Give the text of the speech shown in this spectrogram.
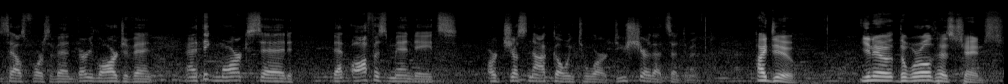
Salesforce event, very large event, and I think Marc said that office mandates are just not going to work. Do you share that sentiment? I do. You know, the world has changed,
